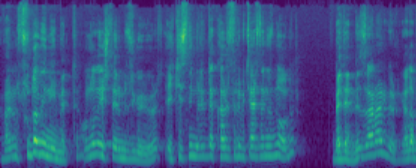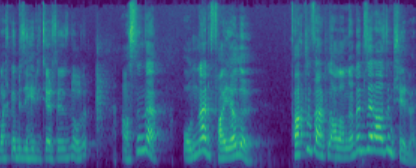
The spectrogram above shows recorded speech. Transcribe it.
Efendim su da bir nimettir. Onda da işlerimizi görüyoruz. İkisini birlikte karıştırıp içerseniz ne olur? Bedeniniz zarar görür. Ya da başka bir zehir içerseniz ne olur? Aslında onlar faydalı. Farklı farklı alanlarda bize lazım şeyler.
